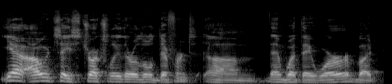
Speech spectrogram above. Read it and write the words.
Yeah, I would say structurally they're a little different um, than what they were, but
